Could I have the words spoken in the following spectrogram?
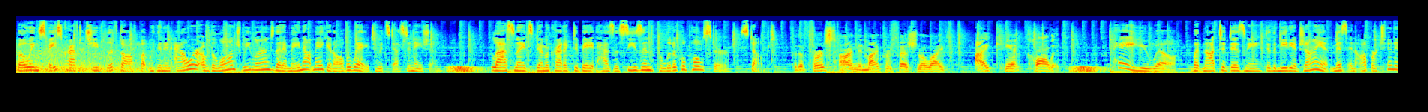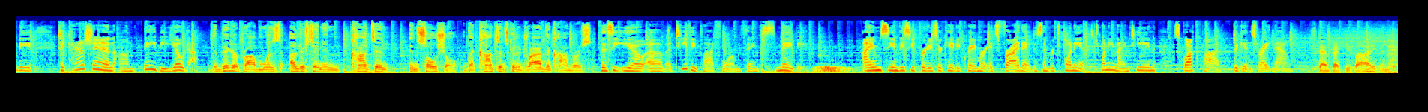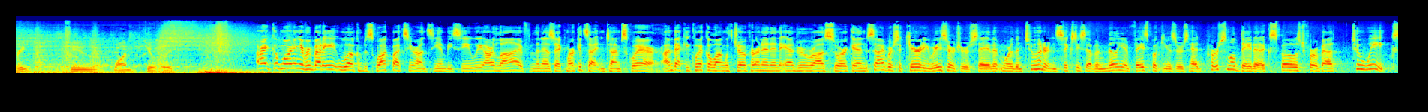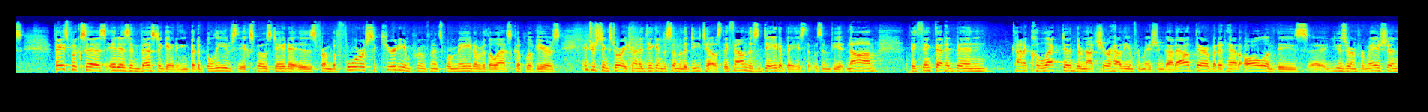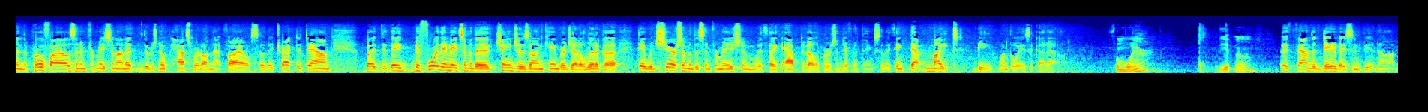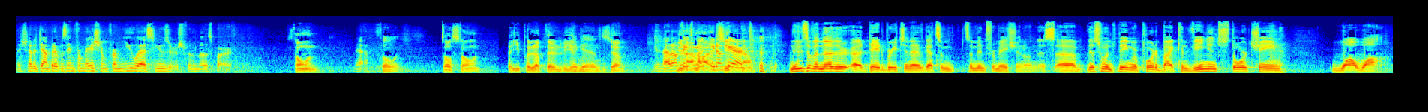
Boeing spacecraft achieved liftoff, but within an hour of the launch, we learned that it may not make it all the way to its destination. Last night's Democratic debate has a seasoned political pollster stumped. For the first time in my professional life, I can't call it. Hey, you will. But not to Disney. Did the media giant miss an opportunity to cash in on Baby Yoda? The bigger problem was understanding content in social, that content's going to drive the commerce. The CEO of a TV platform thinks maybe. I am CNBC producer Katie Kramer. It's Friday, December 20th, 2019. Squawk Pod begins right now. Stand Becky by in three, two, one. Cue, please. All right, good morning, everybody. Welcome to Squawk Box here on CNBC. We are live from the NASDAQ market site in Times Square. I'm Becky Quick along with Joe Kernan and Andrew Ross Sorkin. Cybersecurity researchers say that more than 267 million Facebook users had personal data exposed for about two weeks. Facebook says it is investigating, but it believes the exposed data is from before security improvements were made over the last couple of years. Interesting story trying to dig into some of the details. They found this database that was in Vietnam. They think that had been kind of collected. They're not sure how the information got out there, but it had all of these uh, user information and the profiles and information on it. There was no password on that file, so they tracked it down. But they, before they made some of the changes on Cambridge Analytica, they would share some of this information with like app developers and different things. So they think that might be one of the ways it got out. From where? Vietnam. They found the database in Vietnam. They shut it down, but it was information from U.S. users for the most part. Stolen. Yeah. Stolen. It's all stolen. But you put it up there to begin Again. with. So. You're not on You're Facebook. not on you don't so you care. don't. News of another uh, data breach, and then I've got some, some information on this. Uh, this one's being reported by convenience store chain Wawa.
